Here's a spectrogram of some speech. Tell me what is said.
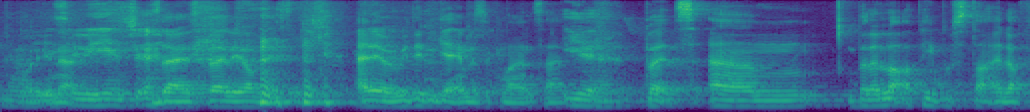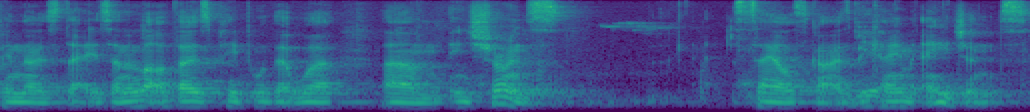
no, well, you know, who he is. so it's fairly obvious. anyway, we didn't get him as a client, sadly. Yeah. But um, but a lot of people started off in those days, and a lot of those people that were um, insurance sales guys Yeah. became agents.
